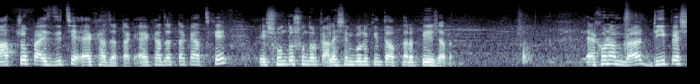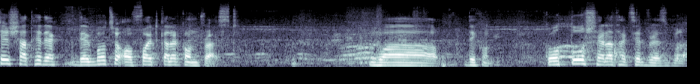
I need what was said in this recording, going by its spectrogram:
মাত্র প্রাইস দিচ্ছে এক হাজার টাকা। এক হাজার টাকা আজকে এই সুন্দর সুন্দর কালেকশনগুলো কিন্তু আপনারা পেয়ে যাবেন। এখন আমরা ডিপ এসের সাথে দেখ- দেখব হচ্ছে off white colour contrast wow দেখুন, কত সেরা থাকছে ড্রেসগুলো।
